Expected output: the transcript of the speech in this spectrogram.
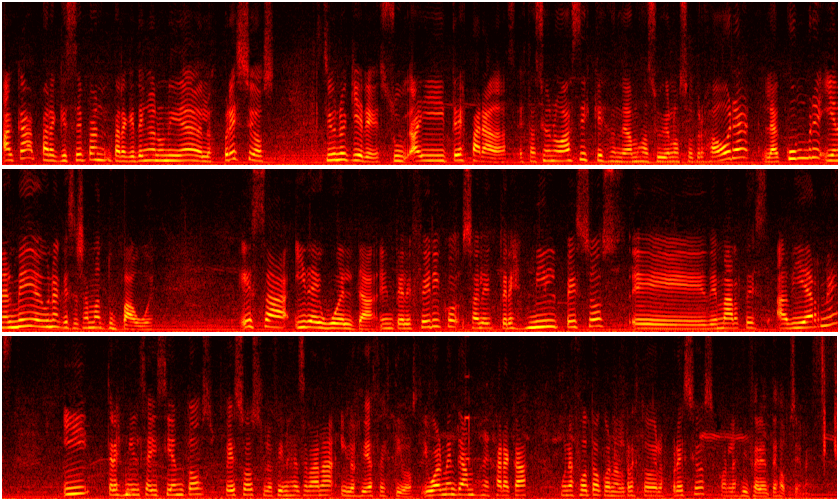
Acá, para que sepan, para que tengan una idea de los precios, si uno quiere, hay tres paradas. Estación Oasis, que es donde vamos a subir nosotros ahora, la cumbre, y en el medio hay una que se llama Tupahue. esa ida y vuelta en teleférico sale 3.000 pesos eh, de martes a viernes y 3.600 pesos los fines de semana y los días festivos. Igualmente vamos a dejar acá una foto con el resto de los precios con las diferentes opciones.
